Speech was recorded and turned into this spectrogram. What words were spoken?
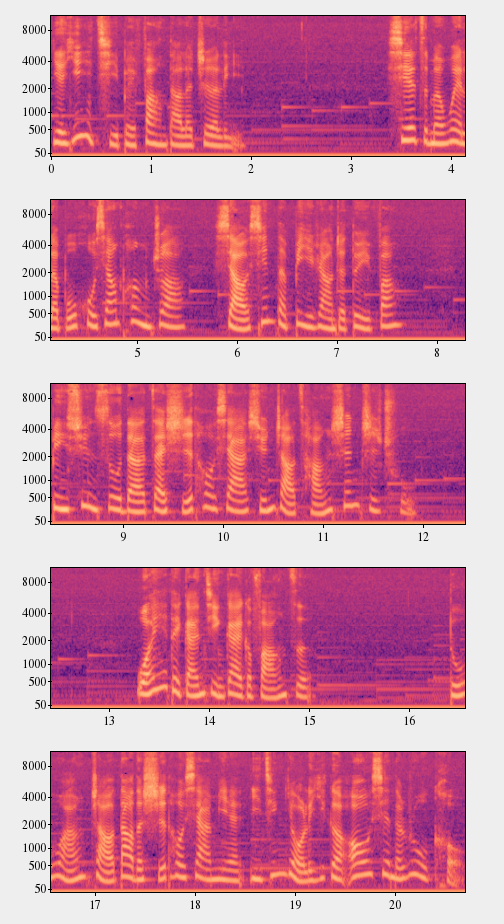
也一起被放到了这里。蝎子们为了不互相碰撞。小心地避让着对方，并迅速地在石头下寻找藏身之处。我也得赶紧盖个房子。毒王找到的石头下面已经有了一个凹陷的入口，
